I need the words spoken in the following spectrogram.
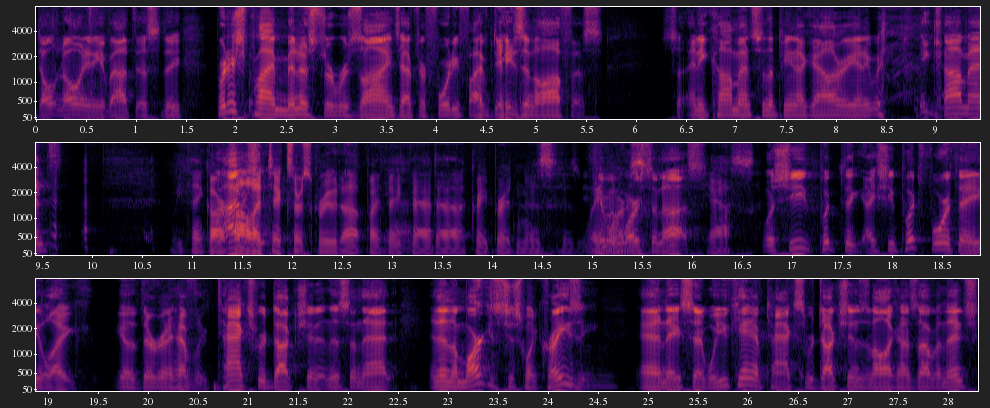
don't know anything about this, the British Prime Minister resigns after 45 days in office. So, any comments from the peanut gallery? Any, any comments? We think our was- politics are screwed up. I think that uh, Great Britain is, is way Even worse. worse than us. Yes. Well, she put the uh, she put forth a like you know they're going to have like tax reduction and this and that, and then the markets just went crazy, and they said, well, you can't have tax reductions and all that kind of stuff, and then she,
